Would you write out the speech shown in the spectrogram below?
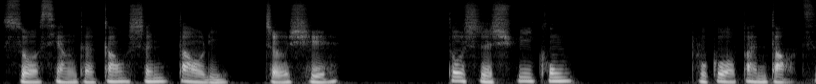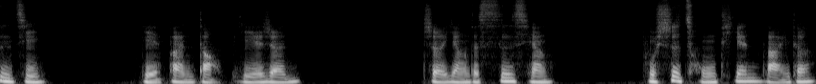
所想的高深道理。哲学都是虚空，不过绊倒自己，也绊倒别人。这样的思想不是从天来的，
